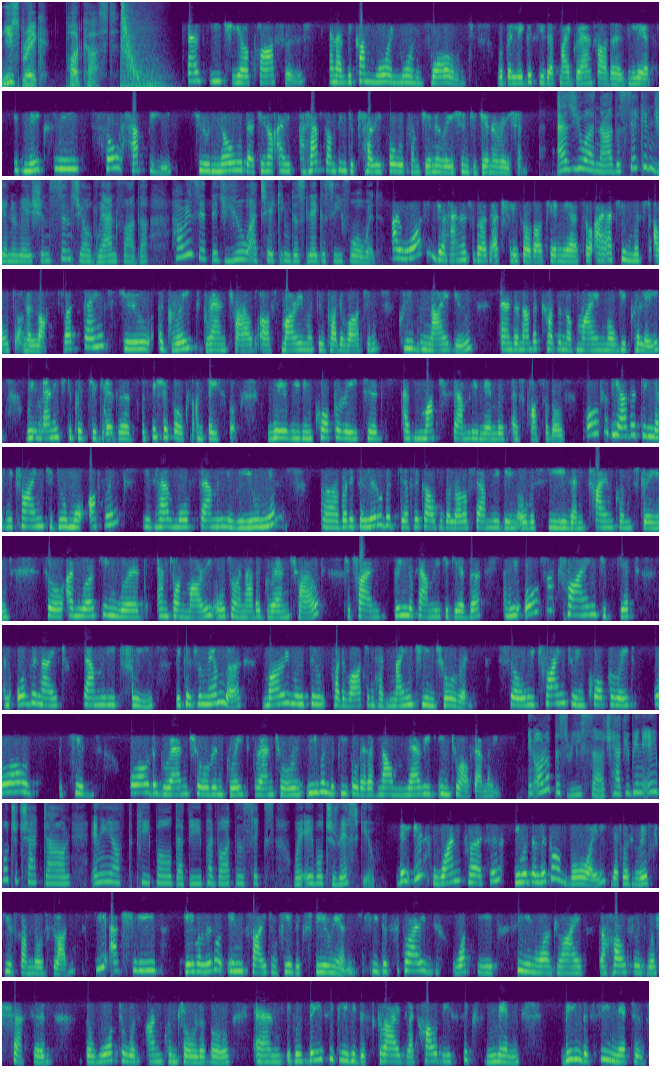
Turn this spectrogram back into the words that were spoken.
Newsbreak podcast. As each year passes and I've become more and more involved with the legacy that my grandfather has left, it makes me so happy to know that, you know, I, I have something to carry forward from generation to generation. As you are now the second generation since your grandfather, how is it that you are taking this legacy forward? I was in Johannesburg actually for about 10 years, so I actually missed out on a lot. But thanks to a great grandchild of Marimuthu Padavatan, Kriban Naidu, and another cousin of mine, Mogi Pillay, we managed to put together the Fisher Folks on Facebook, where we've incorporated as much family members as possible. Also, the other thing that we're trying to do more often is have more family reunions. Uh, but it's a little bit difficult with a lot of family being overseas and time constraints. So I'm working with Anton Mari, also another grandchild, to try and bring the family together. And we're also trying to get an organized family tree because remember, Mari Muthu Padawatan had 19 children. So we're trying to incorporate all the kids, all the grandchildren, great grandchildren, even the people that have now married into our family. In all of this research, have you been able to track down any of the people that the Padavatan Six were able to rescue? There is one person, he was a little boy that was rescued from those floods. He actually gave a little insight of his experience. He described what the scene was like. The houses were shattered. The water was uncontrollable. And it was basically, he described like how these six men, being the sea netters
